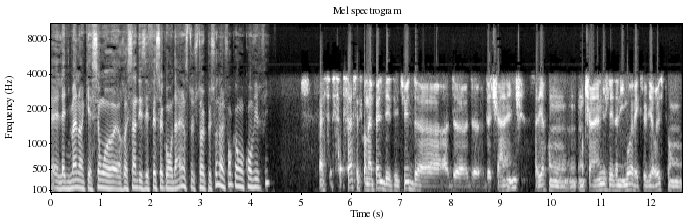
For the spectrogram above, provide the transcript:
euh, l'animal en question ressent des effets secondaires? C'est un peu ça dans le fond qu'on vérifie? Ben, ça, c'est ce qu'on appelle des études de, de, de challenge. C'est-à-dire qu'on on challenge les animaux avec le virus, puis on,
